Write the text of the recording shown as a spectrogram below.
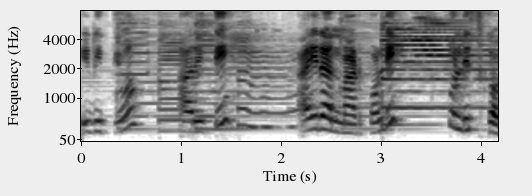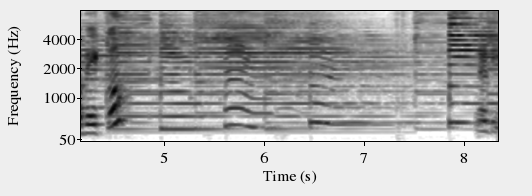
ಹಿಡಿತೀವೋ ಆ ರೀತಿ ಐರನ್ ಮಾಡ್ಕೊಂಡು ಕುಂಡಿಸ್ಕೋಬೇಕು ನೋಡಿ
